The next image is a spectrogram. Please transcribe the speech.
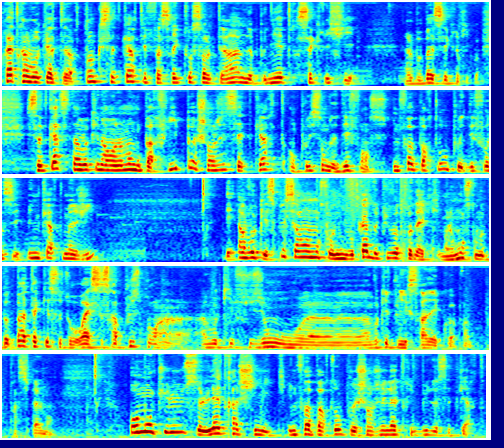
Prêtre invocateur. Tant que cette carte est face recto sur le terrain, elle ne peut ni être sacrifiée. Elle peut pas se sacrifier quoi. Cette carte est invoquée normalement ou par flip, changez cette carte en position de défense. Une fois par tour, vous pouvez défausser une carte magie et invoquer spécialement un monstre au niveau 4 depuis votre deck. Mais le monstre ne peut pas attaquer ce tour. Ouais, ce sera plus pour invoquer fusion ou euh, invoquer depuis l'extra deck quoi, principalement. Homonculus, lettre alchimique. Une fois par tour, vous pouvez changer l'attribut de cette carte.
